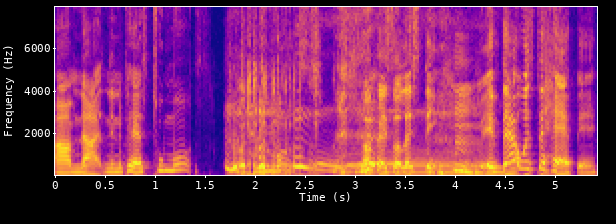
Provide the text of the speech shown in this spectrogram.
I'm not in the past two months or three months. Okay, so let's think. Hmm, if that was to happen,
